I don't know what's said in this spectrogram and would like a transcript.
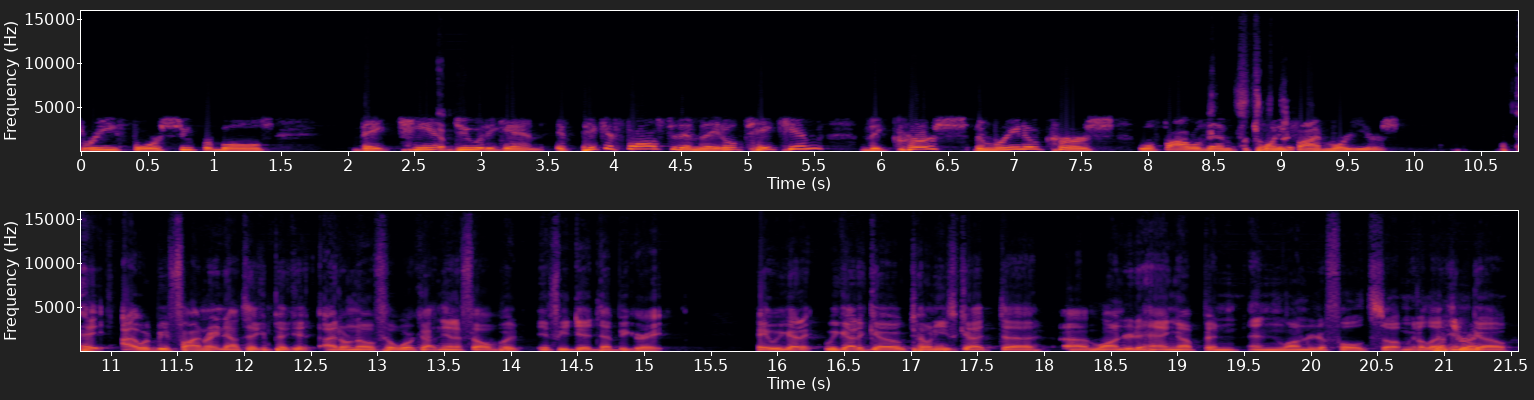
three, four Super Bowls. They can't yep. do it again. If Pickett falls to them, they don't take him. The curse, the Marino curse, will follow them for 25 more years. Hey, I would be fine right now taking Pickett. I don't know if he'll work out in the NFL, but if he did, that'd be great. Hey, we got to we got to go. Tony's got uh, uh, laundry to hang up and and laundry to fold, so I'm going to let That's him right. go.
